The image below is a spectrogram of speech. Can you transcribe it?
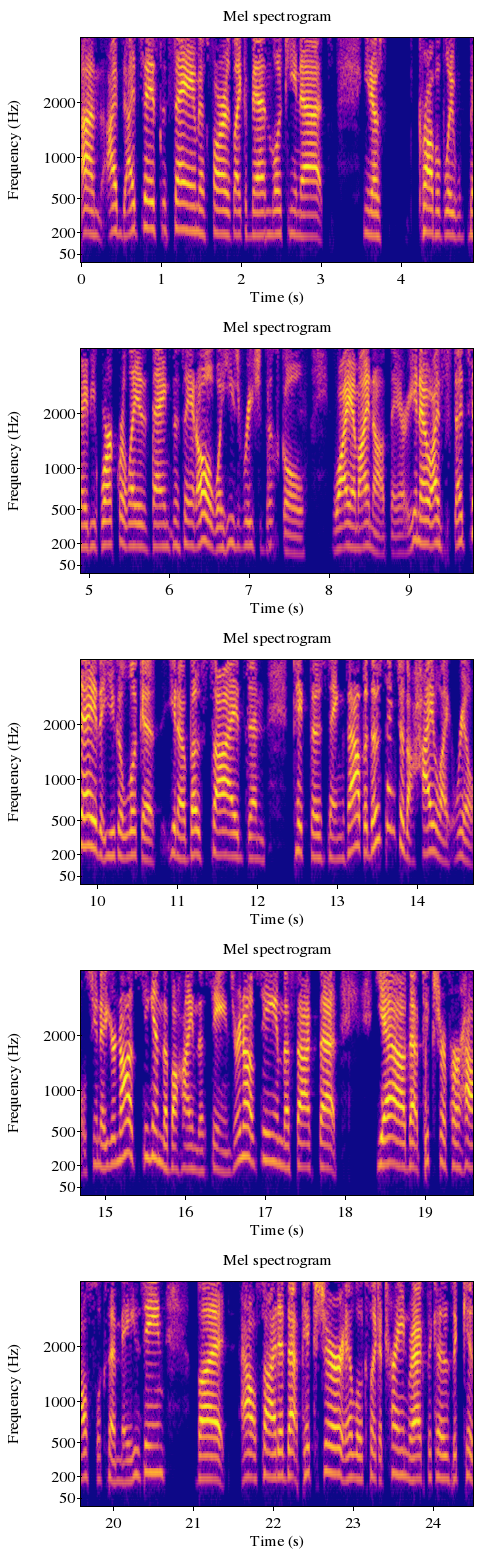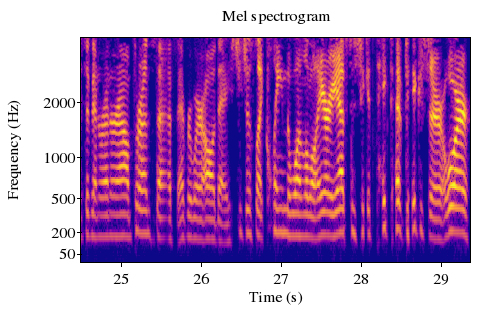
um, I'd, I'd say it's the same as far as like men looking at, you know, probably maybe work related things and saying, oh, well, he's reached this goal. Why am I not there? You know, I'd, I'd, say that you could look at, you know, both sides and pick those things out, but those things are the highlight reels. You know, you're not seeing the behind the scenes. You're not seeing the fact that, yeah, that picture of her house looks amazing, but outside of that picture, it looks like a train wreck because the kids have been running around throwing stuff everywhere all day. She just like cleaned the one little area up so she could take that picture. Or,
